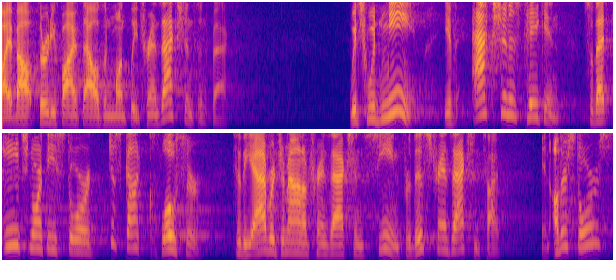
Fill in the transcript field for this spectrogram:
by about 35,000 monthly transactions, in fact. Which would mean if action is taken so that each Northeast store just got closer to the average amount of transactions seen for this transaction type, in other stores,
